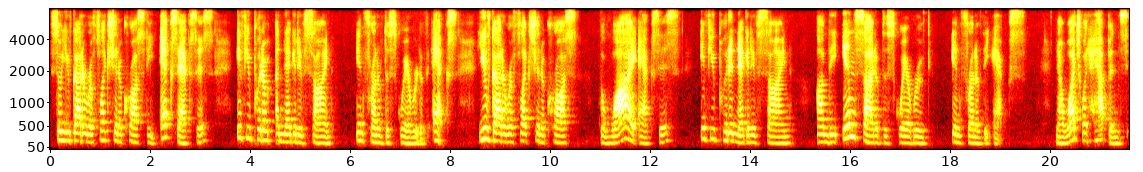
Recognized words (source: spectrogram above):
So you've got a reflection across the x-axis if you put a, a, negative sign in front of the square root of x. You've got a reflection across the y-axis if you put a negative sign on the inside of the square root in front of the x. Now watch what happens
